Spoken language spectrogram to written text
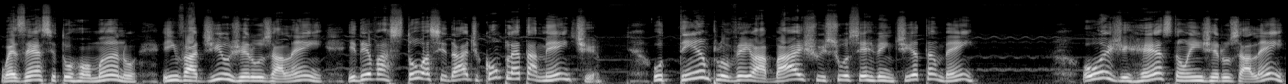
O exército romano invadiu Jerusalém e devastou a cidade completamente. O templo veio abaixo e sua serventia também. Hoje restam em Jerusalém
